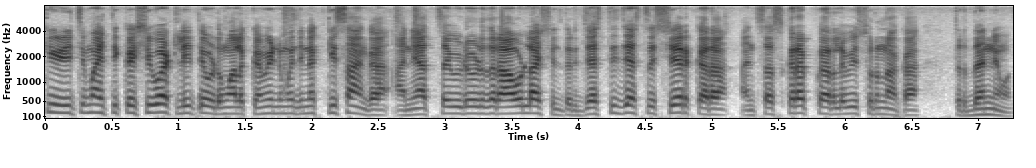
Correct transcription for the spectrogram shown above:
केळीची माहिती कशी वाटली तेवढं मला कमेंटमध्ये नक्की सांगा. आणि आजचा व्हिडिओ जर आवडला असेल तर जास्तीत जास्त शेअर करा आणि सबस्क्राईब करायला विसरू नका. तर धन्यवाद.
